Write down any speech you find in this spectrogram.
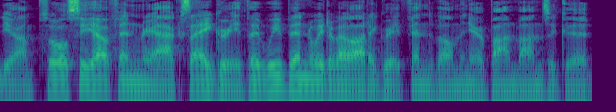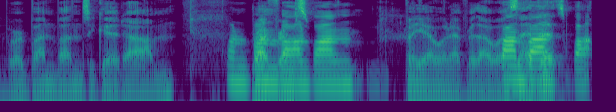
Yeah, so we'll see how Finn reacts. I agree that we've been we've had a lot of great Finn development here. Bon Bon's a good, or Bun Bun's a good um. Bon Bon Bon Bon. But yeah, whatever that was. Bon Bon's bon,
